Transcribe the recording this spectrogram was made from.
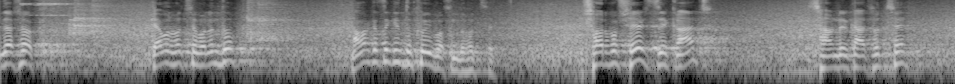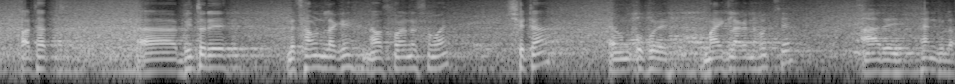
কি দর্শক, কেমন হচ্ছে বলেন তো? আমার কাছে কিন্তু খুবই পছন্দ হচ্ছে। সর্বশেষ যে কাজ, সাউন্ডের কাজ হচ্ছে, অর্থাৎ ভিতরে সাউন্ড লাগে, নামাজ পড়ানোর সময়, সেটা এবং উপরে মাইক লাগানো হচ্ছে, আর এই ফ্যানগুলো।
